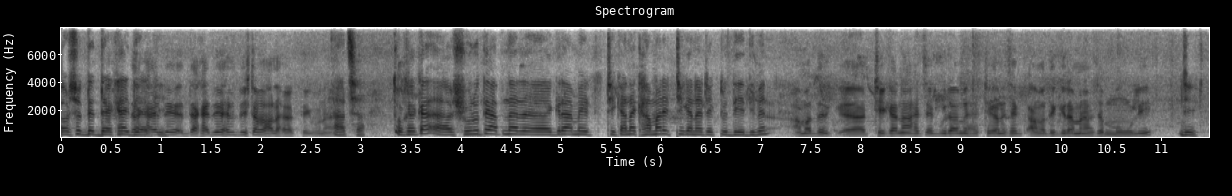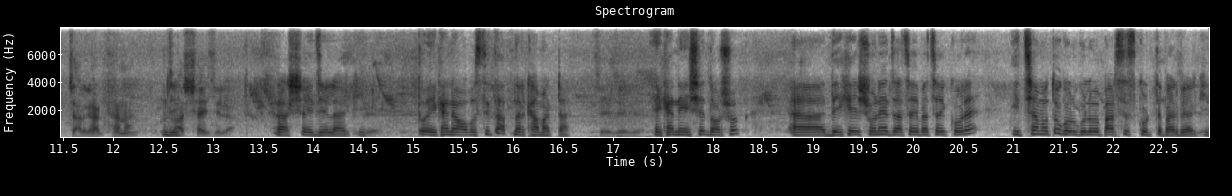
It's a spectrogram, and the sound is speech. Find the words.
দর্শকদের দেখাই দিয়ে দেখাই দিয়ে দিসটা ভালো হবে ঠিক না আচ্ছা তো কাকা শুরুতে আপনার গ্রামের ঠিকানা খামারের ঠিকানাটা একটু দিয়ে দিবেন। আমাদের ঠিকানা হচ্ছে গ্রামে ঠিকানা হচ্ছে আমাদের গ্রামের নাম হচ্ছে মুংলি জি। চারঘাট থানা রাজশাহী জেলা। রাজশাহী জেলা আর কি। তো এখানে অবস্থিত আপনার খামারটা? এখানে এসে দর্শক দেখে শুনে যাচাই বাছাই করে ইচ্ছা মতো গরুগুলো পারচেস করতে পারবে আর কি।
